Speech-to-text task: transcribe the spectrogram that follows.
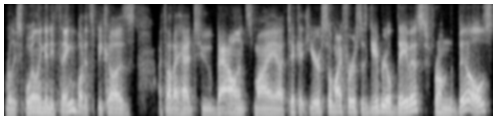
really spoiling anything, but it's because I thought I had to balance my uh, ticket here. So my first is Gabriel Davis from the Bills.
